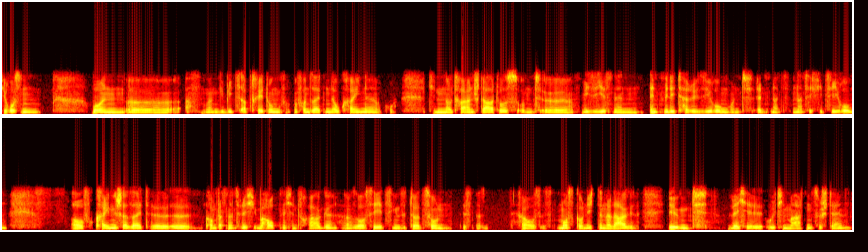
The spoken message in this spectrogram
die Russen wollen äh, Gebietsabtretung von Seiten der Ukraine, den neutralen Status und, äh, wie sie es nennen, Entmilitarisierung und Entnazifizierung. Auf ukrainischer Seite äh, kommt das natürlich überhaupt nicht in Frage. Also aus der jetzigen Situation ist heraus ist Moskau nicht in der Lage, irgend welche Ultimaten zu stellen.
